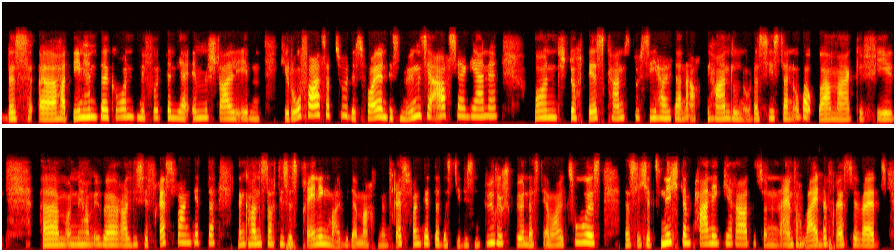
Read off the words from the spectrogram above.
Das äh, hat den Hintergrund, wir futtern ja im Stall eben die Rohfaser zu, das Heu, und das mögen sie auch sehr gerne. Und durch das kannst du sie halt dann auch behandeln oder siehst dann, ob eine Ohrmarke fehlt. Ähm, und wir haben überall diese Fressfanggitter. Dann kannst du auch dieses Training mal wieder machen mit dem Fressfanggitter, dass die diesen Bügel spüren, dass der mal zu ist, dass ich jetzt nicht in Panik gerate, sondern einfach mhm. weiter fresse, weil jetzt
